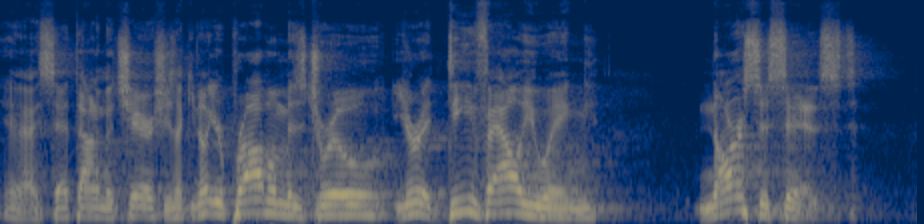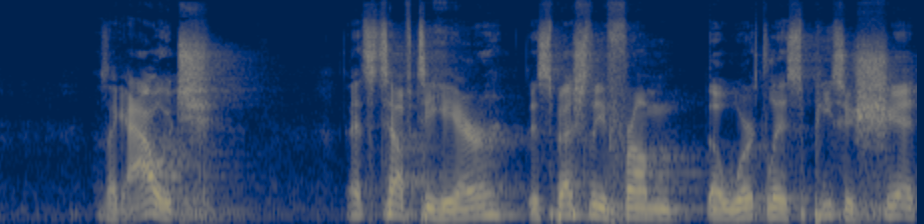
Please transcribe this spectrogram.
Yeah, I sat down in the chair. She's like, You know what your problem is, Drew? You're a devaluing narcissist. I was like, Ouch. That's tough to hear, especially from a worthless piece of shit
